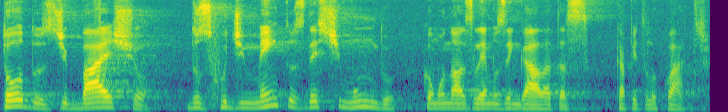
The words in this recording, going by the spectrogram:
Todos debaixo dos rudimentos deste mundo, como nós lemos em Gálatas, capítulo 4.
